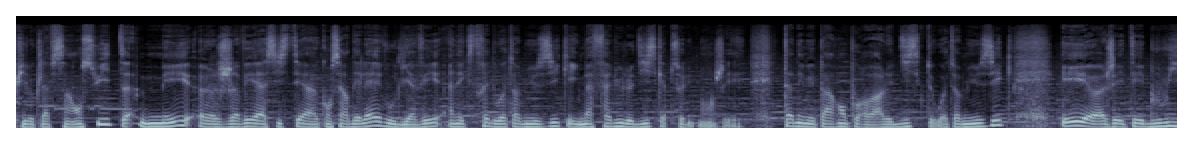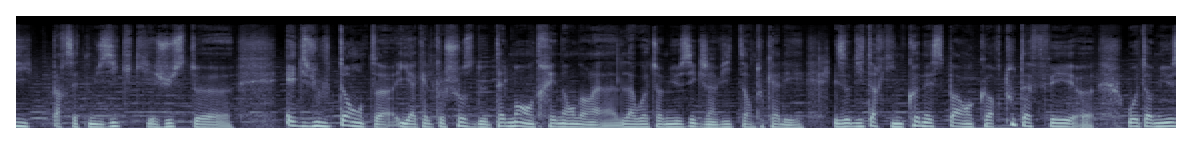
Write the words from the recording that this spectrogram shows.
puis le clavecin ensuite. Mais j'avais assisté à un concert d'élèves où il y avait un extrait de Water Music et il m'a fallu le disque absolument. J'ai tanné mes parents pour avoir le disque de Water Music et j'ai été ébloui par cette musique qui est juste exultante. Il y a quelque chose de tellement entraînant dans la, water music. J'invite en tout cas les, auditeurs qui ne connaissent pas encore tout à fait euh, water music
